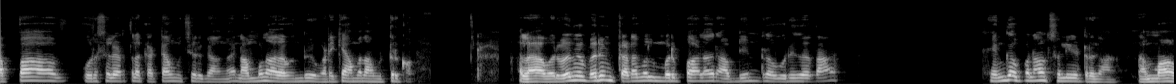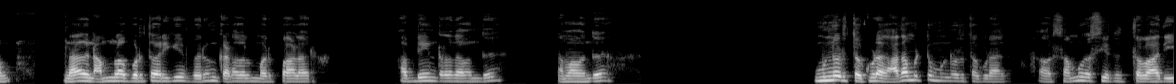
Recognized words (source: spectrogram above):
தப்பா ஒரு சில இடத்துல கட்டமைச்சிருக்காங்க நம்மளும் அதை வந்து உடைக்காம தான் விட்டுருக்கோம். அல்ல அவர் வெறும் வெறும் கடவுள் மறுப்பாளர் அப்படின்ற ஒரு இதை தான் எங்க போனாலும் சொல்லிட்டு இருக்காங்க. நம்ம அதாவது நம்மளை பொறுத்த வரைக்கும் வெறும் கடவுள் மறுப்பாளர் அப்படின்றத வந்து நம்ம வந்து முன்னிறுத்தக்கூடாது. அதை மட்டும் முன்னிறுத்தக்கூடாது. அவர் சமூக சீர்திருத்தவாதி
